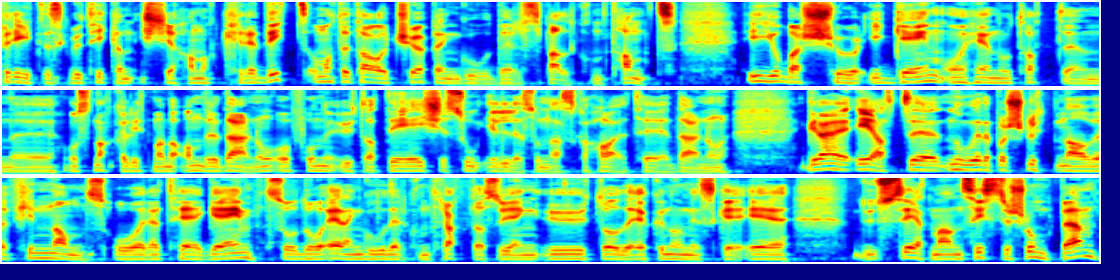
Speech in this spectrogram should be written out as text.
britiske butikkene ikke har nok kreditt og måtte ta og kjøpe en god del spill kontant. Jeg jobber sjøl i game og har nå tatt en, eh, og snakka litt med de andre der nå og funnet ut at det er ikke så ille som de skal ha det til der nå. Greia er at eh, nå er det på slutten av finansåret til game, så da er det en god del kontrakter som går ut, og det økonomiske er Du ser at den siste slumpen.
